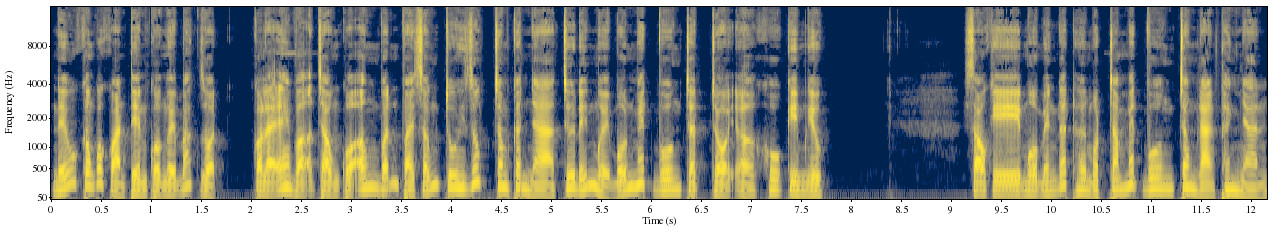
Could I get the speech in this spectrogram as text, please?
Nếu không có khoản tiền của người bác ruột, có lẽ vợ chồng của ông vẫn phải sống chui rúc trong căn nhà chưa đến 14 mét vuông chật trội ở khu Kim Ngưu. Sau khi mua miếng đất hơn 100 mét vuông trong làng Thanh Nhàn,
